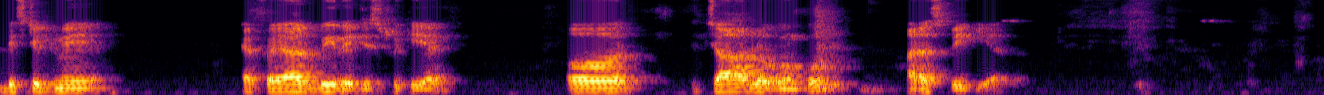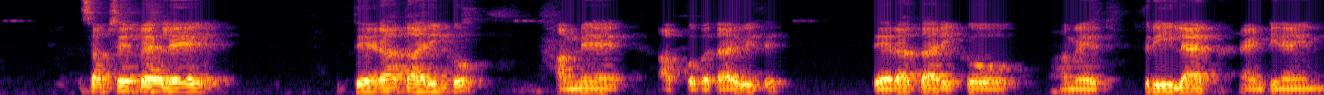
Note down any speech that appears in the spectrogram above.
डिस्ट्रिक्ट में एफआईआर भी रजिस्टर किया है और चार लोगों को अरेस्ट भी किया है। सबसे पहले तेरह तारीख को हमने आपको बताए भी थे। तेरह तारीख को हमें three lakh ninety nine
